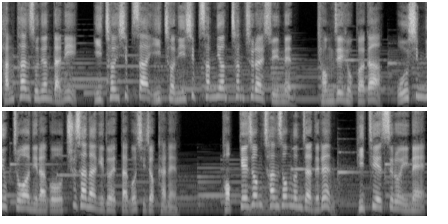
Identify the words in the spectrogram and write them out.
방탄소년단이 2014-2023년 창출할 수 있는 경제 효과가 56조 원이라고 추산하기도 했다고 지적하는 법 개정 찬성론자들은 BTS로 인해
